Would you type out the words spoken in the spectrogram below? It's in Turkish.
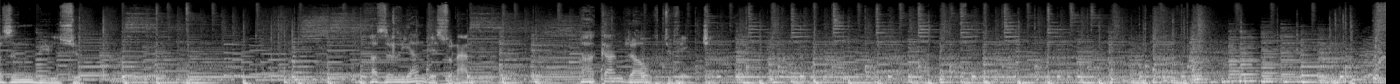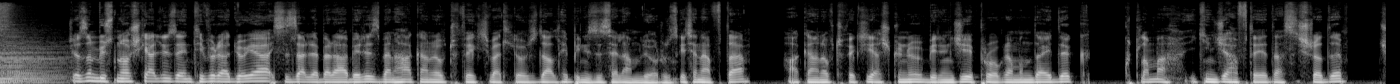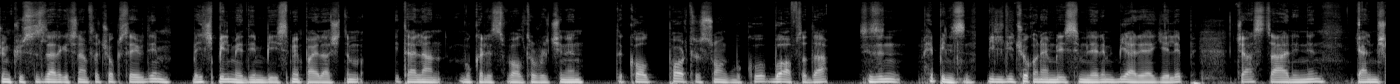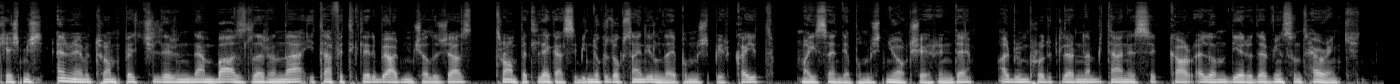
Cazın Büyüsü Hazırlayan ve sunan Hakan Rauf Tüfekçi Cazın Büyüsü'ne hoş geldiniz NTV Radyo'ya. Sizlerle beraberiz. Ben Hakan Rauf Tüfekçi ve Atli Özdal. Hepinizi selamlıyoruz. Geçen hafta Hakan Rauf Tüfekçi Yaş Günü birinci programındaydık. Kutlama ikinci haftaya da sıçradı. Çünkü sizlerle geçen hafta çok sevdiğim ve hiç bilmediğim bir ismi paylaştım. İtalyan vokalist Walter Ricci'nin The Cole Porter Songbook'u bu haftada sizin hepinizin bildiği çok önemli isimlerin bir araya gelip jazz tarihinin gelmiş geçmiş en önemli trompetçilerinden bazılarına ithaf ettikleri bir albüm çalacağız. Trumpet Legacy 1997 yılında yapılmış bir kayıt. Mayıs ayında yapılmış New York şehrinde. Albüm prodüktörlerinden bir tanesi Carl Allen, diğeri de Vincent Herring.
